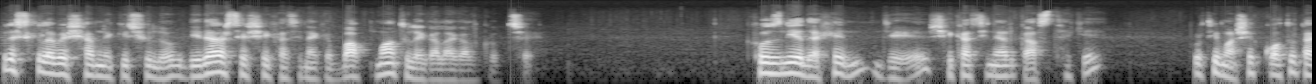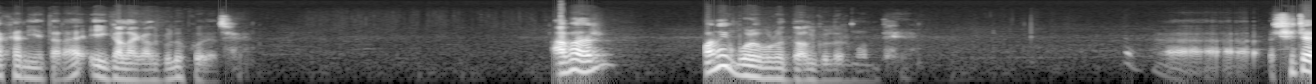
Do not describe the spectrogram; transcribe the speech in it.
প্রেস ক্লাবের সামনে কিছু লোক দিদারসে শেখ হাসিনাকে বাপ মা তুলে গালাগাল করছে। খোঁজ নিয়ে দেখেন যে শেখ হাসিনার কাছ থেকে প্রতি মাসে কত টাকা নিয়ে তারা এই গালাগালগুলো করেছে। আবার অনেক বড় বড় দলগুলোর মধ্যে। সেটা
